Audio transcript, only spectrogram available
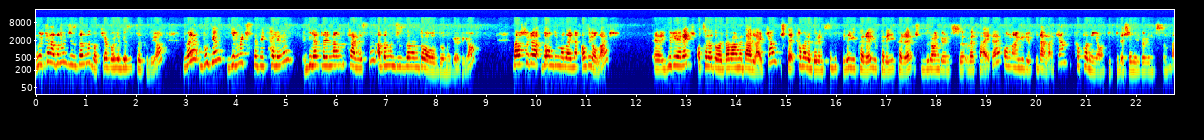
Nurten adamın cüzdanına bakıyor. Böyle gözü takılıyor. Ve bugün girmek istediği kalenin biletlerinden bir tanesinin adamın cüzdanında olduğunu görüyor. Daha sonra dondurmalarını alıyorlar e, yürüyerek otele doğru devam ederlerken işte kamera görüntüsü gitgide yukarı yukarı yukarı işte drone görüntüsü vesaire onlar yürüyüp giderlerken kapanıyor gitgide şehir görüntüsünde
